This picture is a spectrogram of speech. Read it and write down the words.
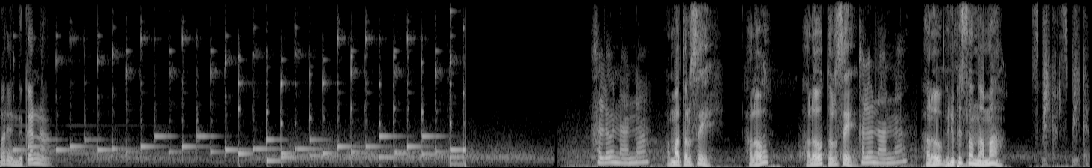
మరి ఎందుకన్నా హలో నాన్న. అమ్మా Tulasi. Hello? Hello Tulasi. Hello నాన్న. హలో వినిపిస్తోందమ్మా? Speaker speaker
